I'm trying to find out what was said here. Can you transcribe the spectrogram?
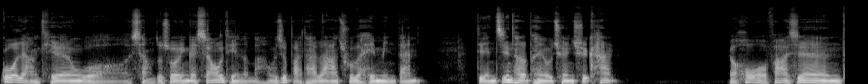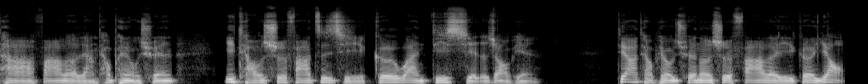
过两天，我想着说应该消停了吧，我就把他拉出了黑名单，点进他的朋友圈去看。然后我发现他发了两条朋友圈，一条是发自己割腕滴血的照片，第二条朋友圈呢是发了一个药。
